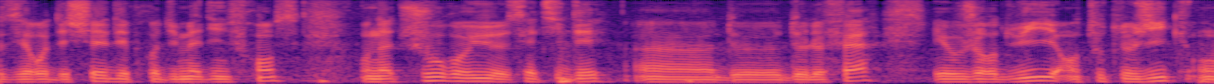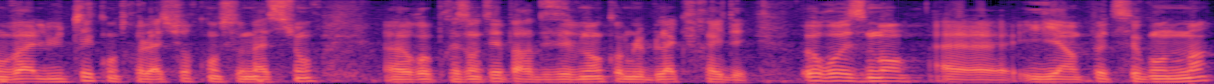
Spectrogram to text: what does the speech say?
zéro déchet, des produits made in France. On a toujours eu cette idée de, de le faire. Et aujourd'hui, en toute logique, on va lutter contre la surconsommation représentée par des événements comme le Black Friday. Heureusement, euh, il y a un peu de seconde main,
